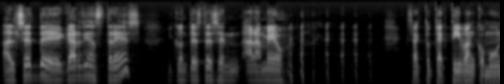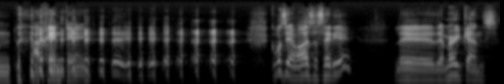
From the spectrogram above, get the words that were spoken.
al set de Guardians 3 y contestes en arameo. Exacto, te activan como un agente. ¿Cómo se llamaba esa serie? De Americans.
